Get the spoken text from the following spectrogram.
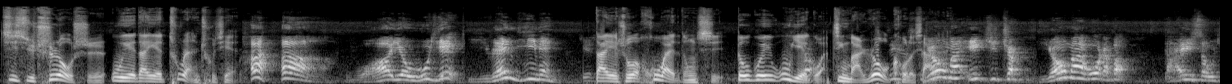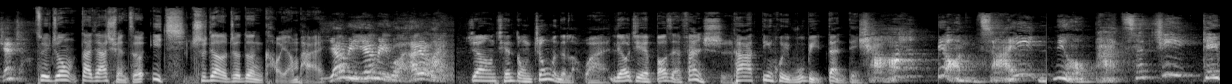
继续吃肉时，物业大爷突然出现。哈哈，我有物业，一人一面。大爷说户外的东西都归物业管，竟把肉扣了下来。有吗？一起吃，有吗？我的包。带手检查，最终大家选择一起吃掉了这顿烤羊排。杨米杨米，我还要来。让钱懂中文的老外了解煲仔饭时，他定会无比淡定。啥？靓仔你又把自己给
